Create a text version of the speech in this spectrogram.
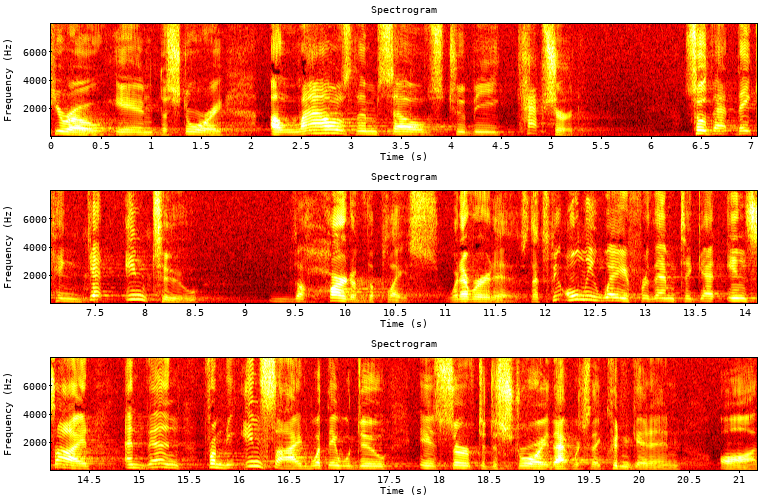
hero in the story allows themselves to be captured so that they can get into the heart of the place, whatever it is. That's the only way for them to get inside. And then from the inside, what they will do is serve to destroy that which they couldn't get in on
